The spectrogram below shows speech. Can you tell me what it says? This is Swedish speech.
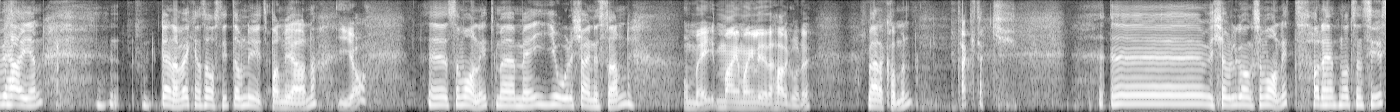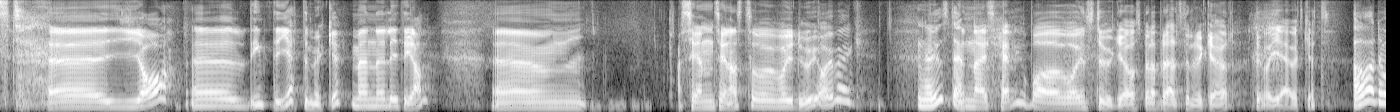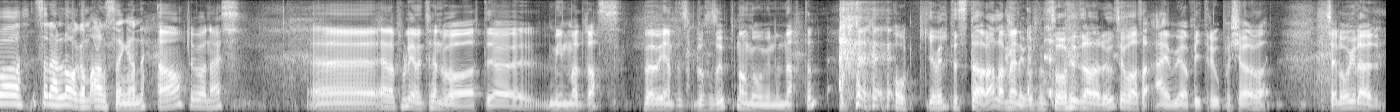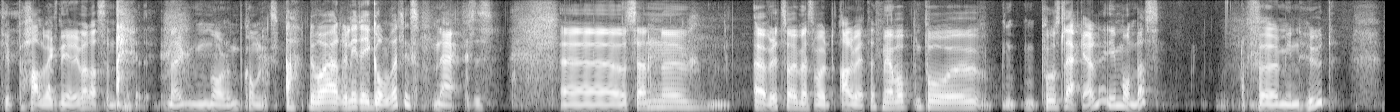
vi här igen. Denna veckans avsnitt av Nyhetsbandiärerna. Ja, Eh, Som vanligt med mig, Joel Shinestrand. och mig, Maj Magnleda Hallgårde. Välkommen. Tack, tack. Eh, vi kör väl igång som vanligt. Har det hänt något sen sist? Eh, ja, eh, inte jättemycket, men eh, lite grann. Sen senast så var ju du och jag iväg. Ja, just det. En nice helg och bara var i en stuga och spela brädspel och dricka öl. Det var jävligt gött. Ja, det var sådär lagom ansträngande. Ja, det var nice. Uh, enda problemet hände var att jag, min madrass behöver egentligen blåsas upp någon gång under natten. och jag vill inte störa alla människor som sover i samma rum så jag bara såhär, nej men jag biter ihop och kör va. Så jag låg där typ halvvägs ner i madrassen när morgonen kom liksom. Ah, du var aldrig nere i golvet liksom. Nej, precis. Eh, och sen uh, övrigt så har det mest varit arbete. Men jag var på, på hos läkaren i måndags. För min hud.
